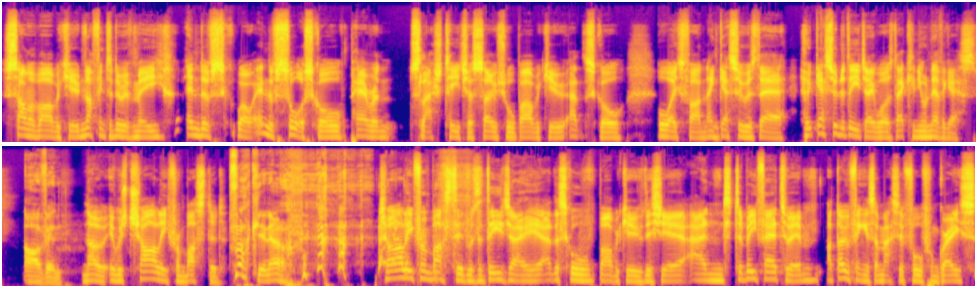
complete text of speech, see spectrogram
Summer barbecue. Nothing to do with me. End of well, end of sort of school. Parent slash teacher social barbecue at the school. Always fun. And guess who was there? Who? Guess who the DJ was? Dec, and you'll never guess. Arvin. No, it was Charlie from Busted. Fucking hell. Charlie from Busted was a DJ at the school barbecue this year, and to be fair to him, I don't think it's a massive fall from grace.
